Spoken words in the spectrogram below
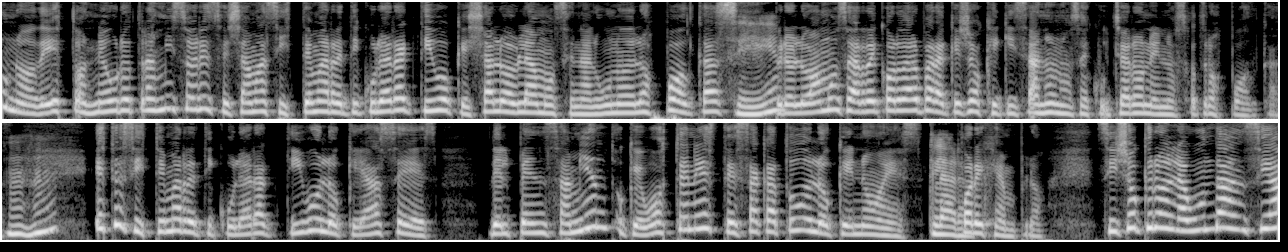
Uno de estos neurotransmisores se llama sistema reticular activo, que ya lo hablamos en alguno de los podcasts, Sí. pero lo vamos a recordar para aquellos que quizás no nos escucharon en los otros podcasts. Este sistema reticular activo lo que hace es, del pensamiento que vos tenés, te saca todo lo que no es. Claro. Por ejemplo, si yo creo en la abundancia,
